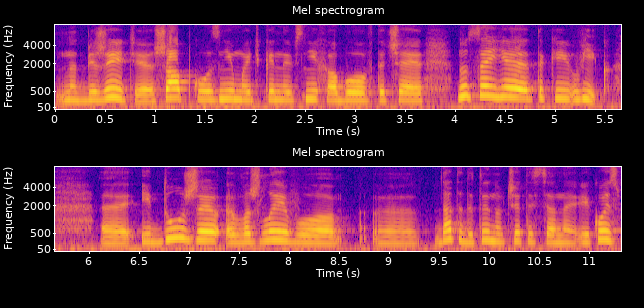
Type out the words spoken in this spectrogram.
надбіжить, е, шапку зніметь, кине в сніг або втече. Ну, це є такий вік. Е, І дуже важливо е, дати дитину вчитися на якоїсь,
